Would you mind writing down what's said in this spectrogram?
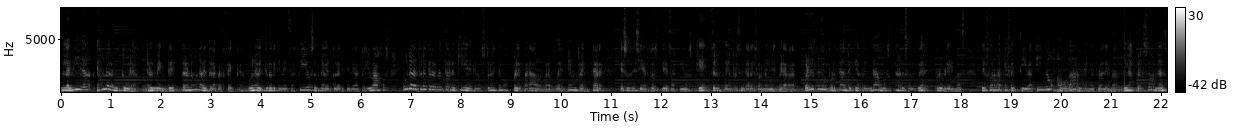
La vida es una aventura, realmente, pero no es una aventura perfecta. Es una aventura que tiene desafíos, es una aventura que tiene altos y bajos, es una aventura que realmente requiere que nosotros estemos preparados para poder enfrentar esos desiertos y desafíos que se nos pueden presentar de forma inesperada. Por eso es tan importante que aprendamos a resolver problemas, de forma efectiva y no ahogarnos en el problema. Las personas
